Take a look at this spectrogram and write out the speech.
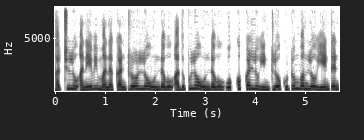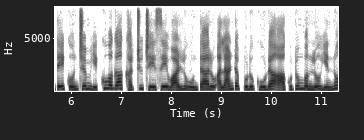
ఖర్చులు అనేవి మన కంట్రోల్లో ఉండవు అదుపులో ఉండవు. ఒక్కొక్కళ్ళు ఇంట్లో కుటుంబంలో ఏంటంటే కొంచెం ఎక్కువగా ఖర్చు చేసే వాళ్ళు ఉంటారు. అలాంటప్పుడు కూడా ఆ కుటుంబంలో ఎన్నో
